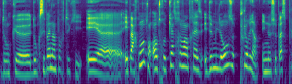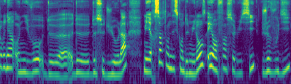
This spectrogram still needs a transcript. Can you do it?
Donc euh, donc c'est pas n'importe qui. Et, euh, et par contre, entre 93 et 2011, plus rien. Il ne se passe plus rien au niveau de, de, de ce duo-là. Mais ils ressortent un disque en 2011 et enfin celui-ci, je vous dis,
